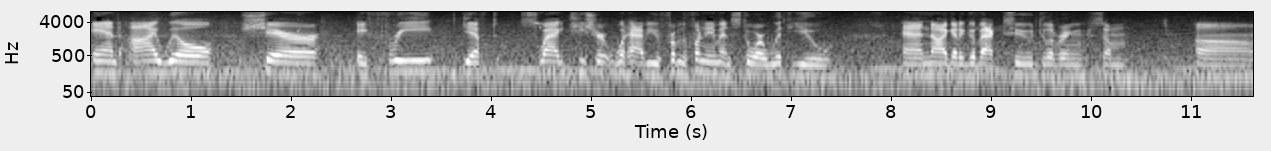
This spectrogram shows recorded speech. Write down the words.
and I will share a free gift, swag, t-shirt, what have you, from the Funny Men store with you. And now I gotta go back to delivering some uh,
